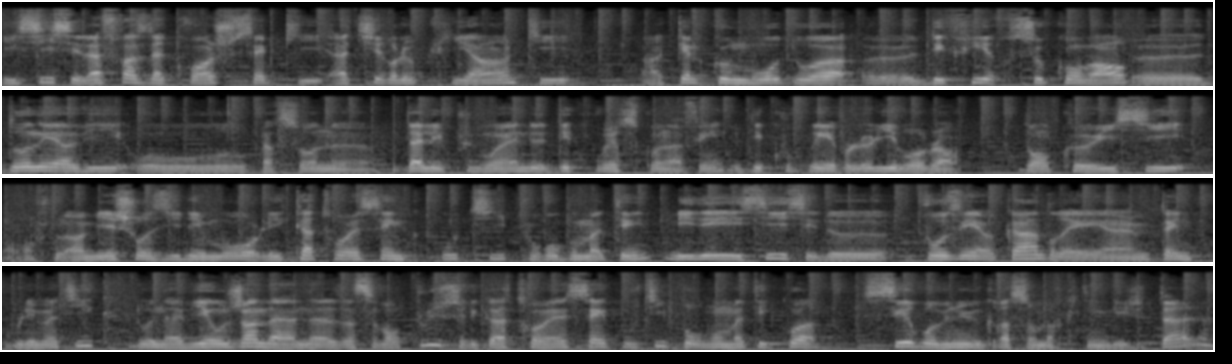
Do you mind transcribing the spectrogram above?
Ici, c'est la phrase d'accroche, celle qui attire le client, qui en quelques mots, doit euh, décrire ce qu'on vend, euh, donner envie aux personnes euh, d'aller plus loin, de découvrir ce qu'on a fait, de découvrir le livre blanc. Donc ici, on a bien choisi les mots, les 85 outils pour augmenter. L'idée ici, c'est de poser un cadre et en même temps une problématique, donner envie aux gens d'en savoir plus. Les 85 outils pour augmenter quoi? C'est revenus grâce au marketing digital.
